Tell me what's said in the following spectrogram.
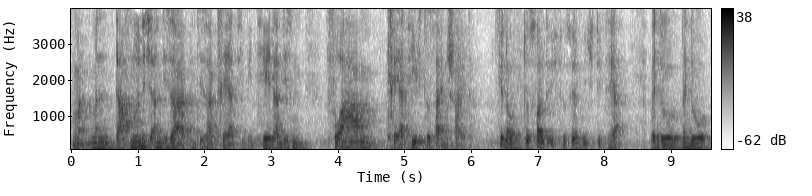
man, man darf nur nicht an dieser, an dieser Kreativität, an diesem Vorhaben, kreativ zu sein, scheitern. Genau, das halte ich für sehr wichtig. Ja, wenn du, wenn du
